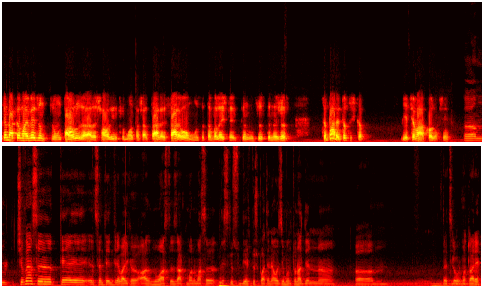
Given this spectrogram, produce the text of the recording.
Când dacă mai vezi un, un taolul de la de Shaolin frumos, așa, sare, sare omul, să tăvălește, când în sus, când în jos, se pare totuși că e ceva acolo, știi? Um, ce vreau să te, să te întreb, adică a, nu astăzi, acum numai să deschid subiectul și poate ne auzim într-una din uh, um, dățile următoare,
